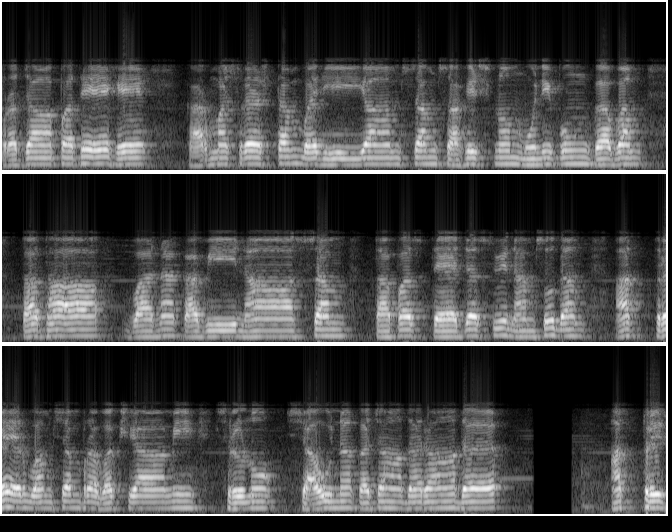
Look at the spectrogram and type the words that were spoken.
प्रजापतेः कर्मश्रेष्ठं वरीयांसं सहिष्णुं मुनिपुङ्गवं तथा वनकवीनासं तपस्तेजस्विनं सुदम् अत्रैर्वंशं प्रवक्ष्यामि शृणु शौनकचादराद। अत्रिः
